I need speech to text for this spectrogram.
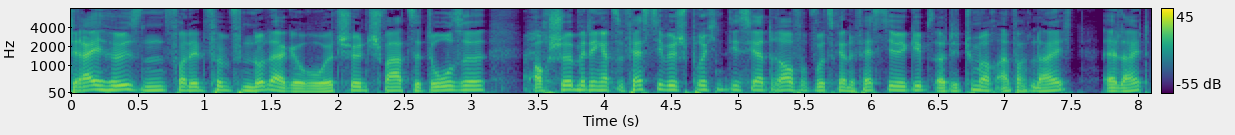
drei Hülsen von den fünf Nuller geholt. Schön schwarze Dose. Auch schön mit den ganzen Festivalsprüchen dieses Jahr drauf, obwohl es keine Festival gibt. Aber die tun mir auch einfach leicht, äh, leid.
